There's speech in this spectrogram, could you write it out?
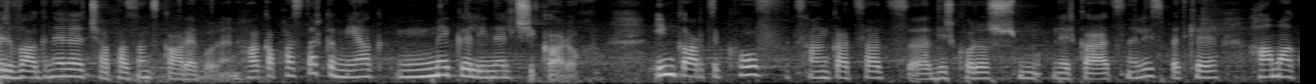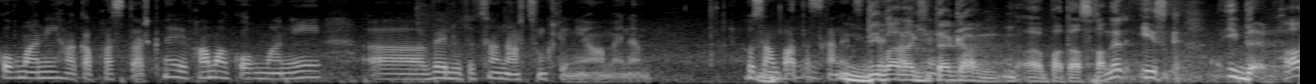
դրվագները չափազանց կարևոր են։ Հակապաստարկը միակ մեկը լինել չի կարող Իմ կարծիքով ցանկացած դիրքորոշ ներկայացնելիս պետք է համակողմանի հակափաստարկներ եւ համակողմանի վերլուծության արդյունք լինի ամենը հուսամ պատասխանեցի։ Դիվանագիտական պատասխաններ, իսկ իդեպ, հա,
